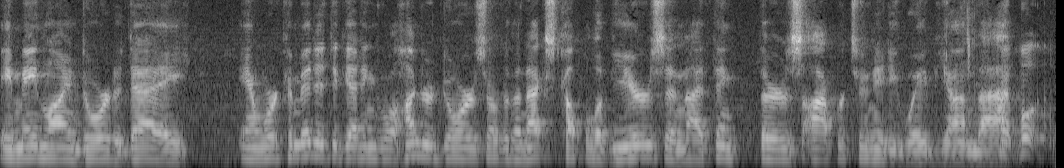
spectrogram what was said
a mainline door today and we're committed to getting to 100 doors over the next couple of years. And I think there's opportunity way beyond that. Right, well,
